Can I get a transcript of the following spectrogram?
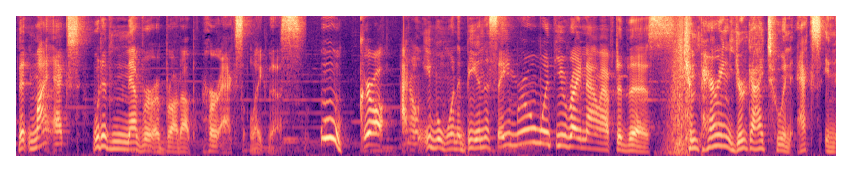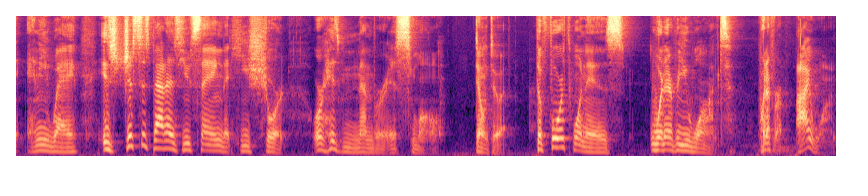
that my ex would have never brought up her ex like this. Ooh, girl, I don't even want to be in the same room with you right now after this. Comparing your guy to an ex in any way is just as bad as you saying that he's short or his member is small. Don't do it. The fourth one is whatever you want. Whatever I want.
